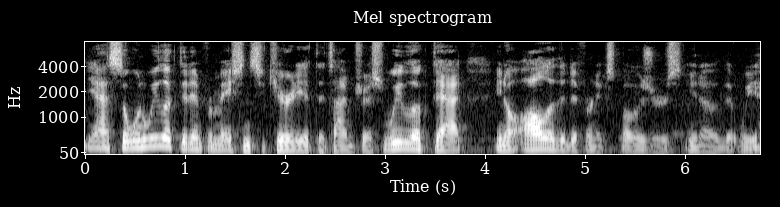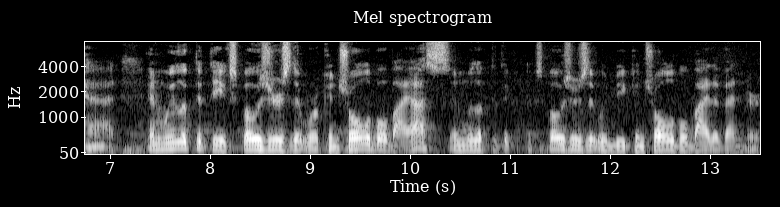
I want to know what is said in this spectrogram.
Yeah. So when we looked at information security at the time, Trish, we looked at you know all of the different exposures you know that we had and we looked at the exposures that were controllable by us and we looked at the exposures that would be controllable by the vendor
